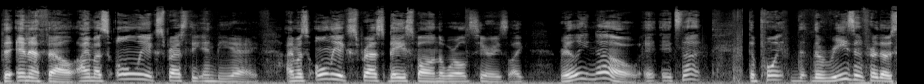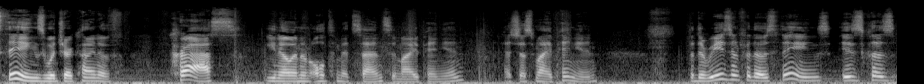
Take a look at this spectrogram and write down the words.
the NFL. I must only express the NBA. I must only express baseball in the World Series. Like, really? No, it, it's not the point. The, the reason for those things, which are kind of crass, you know, in an ultimate sense, in my opinion, that's just my opinion but the reason for those things is because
